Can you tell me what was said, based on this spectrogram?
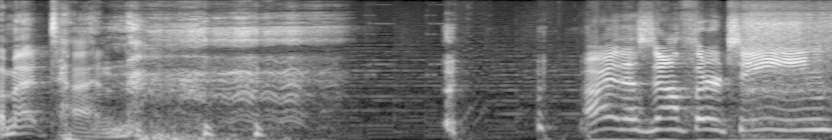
I'm at ten. All right, that's now 13.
